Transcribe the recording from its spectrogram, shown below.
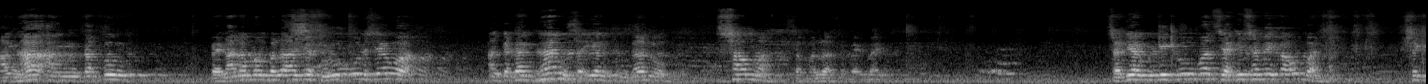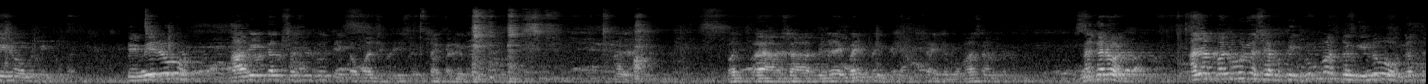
ang ha ang katong kay nalaman balaan siya suluon siya ang kadaghan sa iyang sundalo sama sa bala sa baybay sa diyang magigubat siya kinsa may kauban sa Ginoo magigubat primero Hari kang sasaluti, kamalit sa kalimutan. Ano? Ba't uh, sa Pinay Bible, kasi sa ko. Na ganon, alam pa na siya makigubat ng ginoo nga sa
